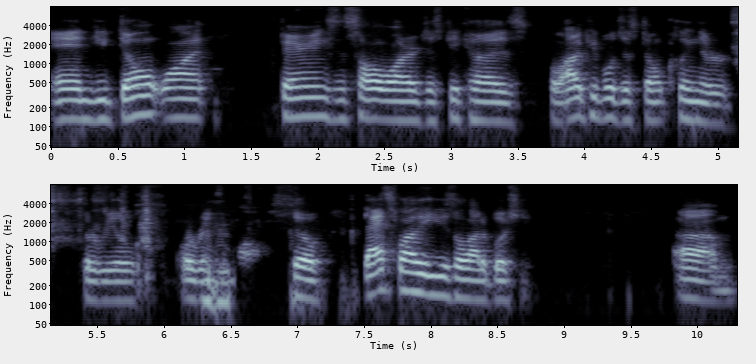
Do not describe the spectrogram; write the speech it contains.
And you don't want bearings in salt water just because a lot of people just don't clean their, their reels or rinse mm-hmm. them off. So that's why they use a lot of bushing. Um,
